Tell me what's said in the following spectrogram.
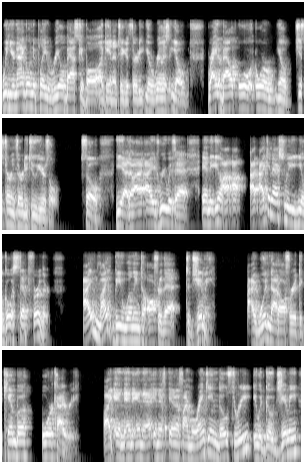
When you're not going to play real basketball again until you're 30, you're really you know right about or or you know just turned 32 years old. So yeah, no, I, I agree with that, and you know I, I I can actually you know go a step further. I might be willing to offer that to Jimmy. I would not offer it to Kemba or Kyrie. Like and and and and if and if I'm ranking those three, it would go Jimmy,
